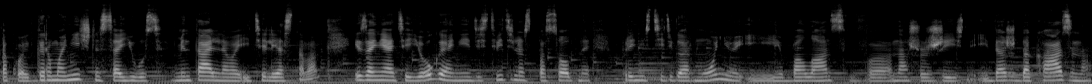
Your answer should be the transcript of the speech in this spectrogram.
такой гармоничный союз ментального и телесного. И занятия йогой, они действительно способны принести гармонию и баланс в нашу жизнь. И даже доказано,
